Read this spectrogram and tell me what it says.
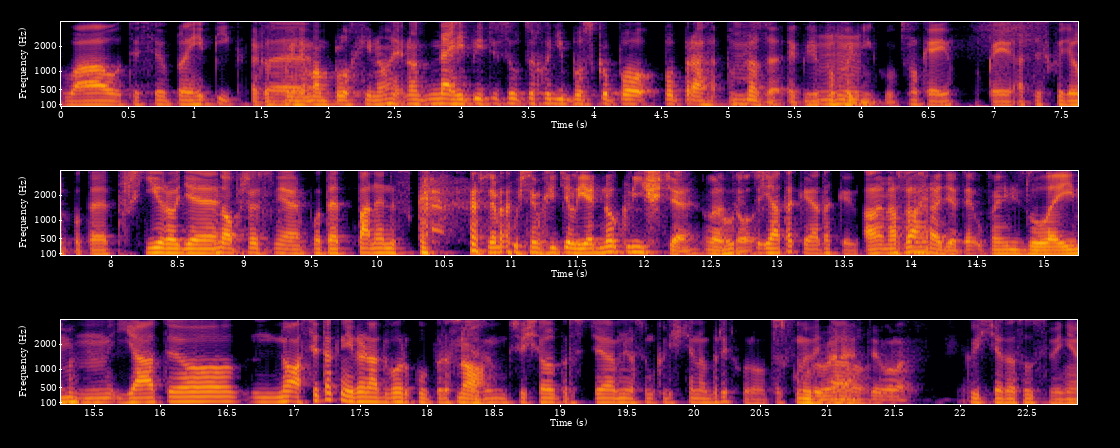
Wow, ty jsi úplně hippík. Tak aspoň je- nemám plochy nohy. No ne, hypíci jsou, co chodí bosko po, po, Prahe, po Praze, jakože po Mhm. chodníku. OK, OK. A ty jsi chodil po té přírodě, No přesně. po té panenské. Už jsem, už jsem chytil jedno klíště letos. Já taky, já taky. Ale na zahradě, to je úplně víc lame. Mm, Já to jo, no asi tak někde na dvorku prostě No. jsem přišel prostě a měl jsem klíště na břichu, no, tak jsem Skurvené, vytáhl. ty vole. Klíště to jsou svině.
